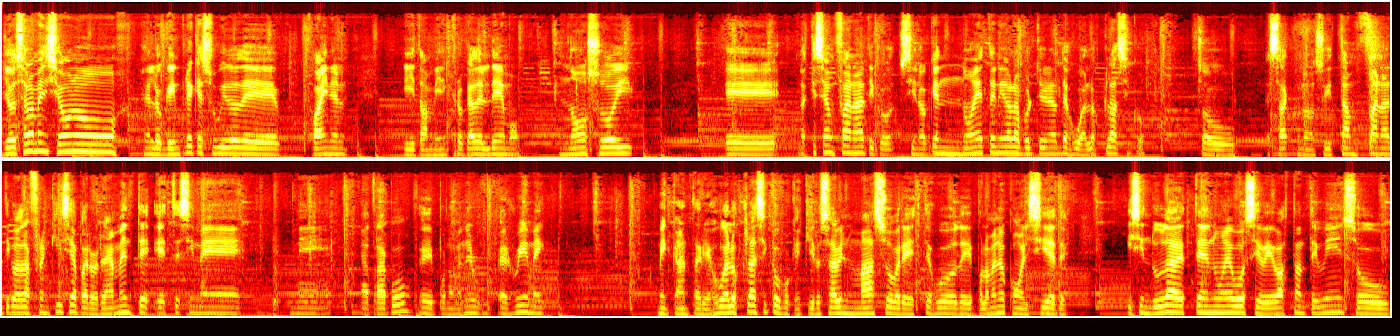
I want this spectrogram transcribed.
Yo se lo menciono en los gameplays que he subido de Final. Y también creo que del demo. No soy eh, no es que sean fanáticos, sino que no he tenido la oportunidad de jugar los clásicos. So, exacto, no soy tan fanático de la franquicia, pero realmente este sí me, me atrapó, eh, por lo menos el, el remake. Me encantaría jugar los clásicos porque quiero saber más sobre este juego de, por lo menos con el 7. Y sin duda este nuevo se ve bastante bien, so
